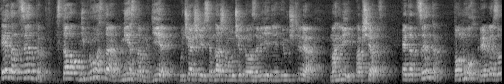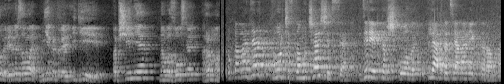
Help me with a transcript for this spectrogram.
Этот центр стал не просто местом, где учащиеся нашего учебного заведения и учителя могли общаться. Этот центр помог реализо- реализовать некоторые идеи общения Новозовской громады. Руководят творчеством учащихся директор школы Лях Татьяна Викторовна,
